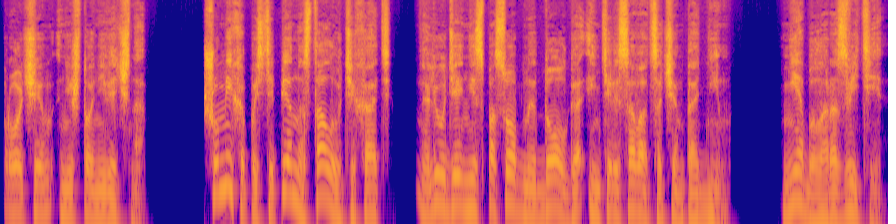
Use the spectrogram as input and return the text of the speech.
Впрочем, ничто не вечно. Шумиха постепенно стала утихать. Люди не способны долго интересоваться чем-то одним. Не было развития.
